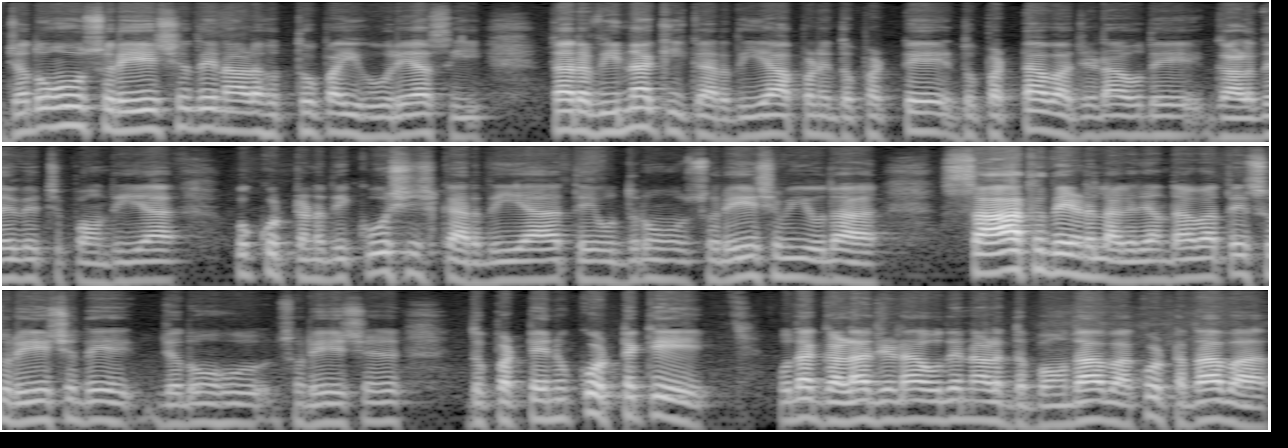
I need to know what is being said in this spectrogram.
ਜਦੋਂ ਉਹ ਸੁਰੇਸ਼ ਦੇ ਨਾਲ ਹੱਥੋਂ ਪਾਈ ਹੋ ਰਿਹਾ ਸੀ, ਤਾਂ ਰਵੀਨਾ ਕੀ ਕਰਦੀ ਆ, ਆਪਣੇ ਦੁਪੱਟੇ, ਦੁਪੱਟਾ ਵਾ ਜਿਹੜਾ ਉਹਦੇ ਗਲ ਦੇ ਵਿੱਚ ਪਾਉਂਦੀ ਆ, ਉਹ ਘੁੱਟਣ ਦੀ ਕੋਸ਼ਿਸ਼ ਕਰਦੀ ਆ ਤੇ ਉਧਰੋਂ ਸੁਰੇਸ਼ ਵੀ ਉਹਦਾ ਸਾਥ ਦੇਣ ਲੱਗ ਜਾਂਦਾ ਵਾ ਤੇ ਸੁਰੇਸ਼ ਦੇ ਜਦੋਂ ਉਹ ਸੁਰੇਸ਼ ਦੁਪੱਟੇ ਨੂੰ ਘੁੱਟ ਕੇ ਉਹਦਾ ਗਲਾ ਜਿਹੜਾ ਉਹਦੇ ਨਾਲ ਦਬਾਉਂਦਾ ਵਾ ਘੁੱਟਦਾ ਵਾ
